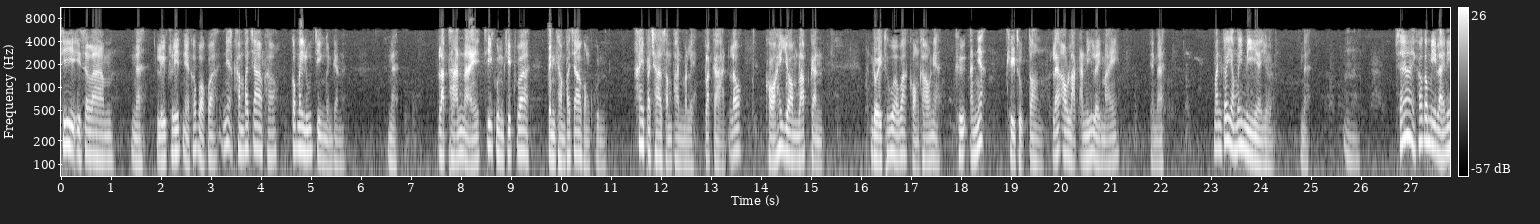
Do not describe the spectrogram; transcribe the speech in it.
ที่อิสลามนะ หรือคริสเนี่ยเขาบอกว่า เนี่ยคำพระเจ้าเขาก็ไม่รู้จริงเหมือนกันนะนะหลักฐานไหนที่คุณคิดว่าเป็นคำพระเจ้าของคุณ ให้ประชาสัมพันธ์มาเลย ประกาศแล้วขอให้ยอมรับกัน โดยทั่วว่าของเขาเนี่ย คืออันเนี้ยคือถูกต้องแล้วเอาหลักอันนี้เลยไหมเห็นไหมมันก็ยังไม่มีอะโยมนะอืมใช่เขาก็มีหลายนิ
